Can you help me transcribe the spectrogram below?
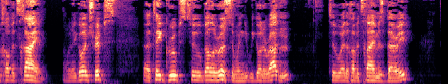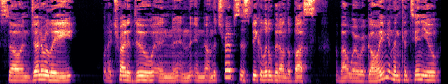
the Chafetz Chaim. When I go on trips, uh, take groups to Belarus, and when we go to Radin, to where the Chafetz Chaim is buried. So, and generally, what I try to do in, in, in on the trips is speak a little bit on the bus about where we're going, and then continue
